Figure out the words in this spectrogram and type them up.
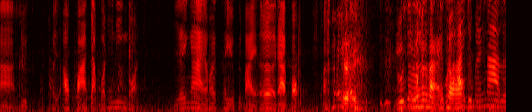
อ่าหยุดไปเอาขวาจับบอลให้นิ่งก่อนง่ายๆแล้วค่อยขยับขึ้นไปเออได้ป๊อกเฮ้ยเฮ้ย รู้จะลงหายท้องซ้ายขึ้นไปข้างหน้าเลย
